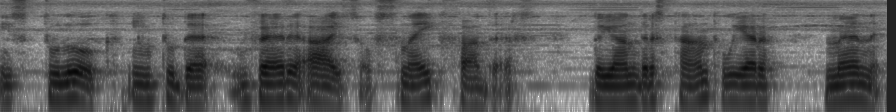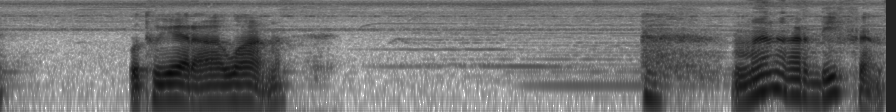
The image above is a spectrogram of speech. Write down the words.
is to look into the very eyes of snake fathers. Do you understand? We are many, but we are one. Men are different,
